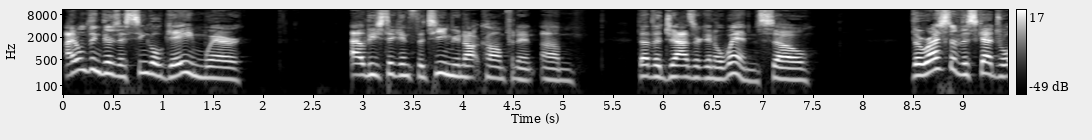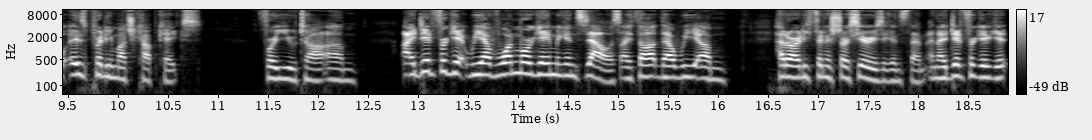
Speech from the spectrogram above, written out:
I don't think there's a single game where, at least against the team, you're not confident um, that the Jazz are going to win. So the rest of the schedule is pretty much cupcakes for Utah. Um, I did forget we have one more game against Dallas. I thought that we um had already finished our series against them, and I did forget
